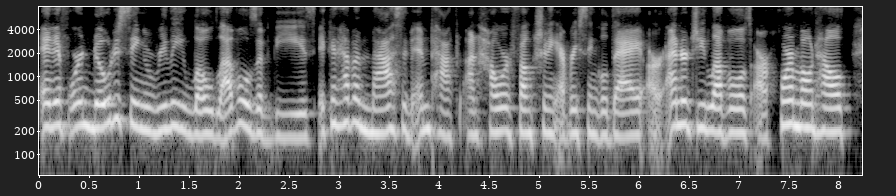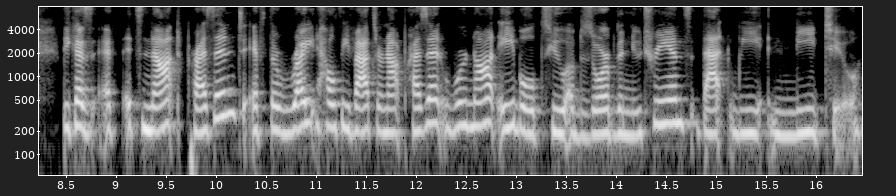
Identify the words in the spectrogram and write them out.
And if we're noticing really low levels of these, it can have a massive impact on how we're functioning every single day, our energy levels, our hormone health. Because if it's not present, if the right healthy fats are not present, we're not able to absorb the nutrients that we need to.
